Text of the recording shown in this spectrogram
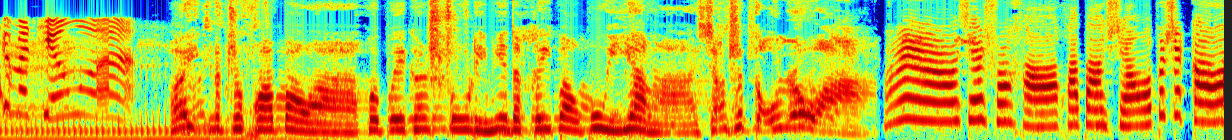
干嘛舔我啊？哎，那只花豹啊，会不会跟书里面的黑豹不一样啊？想吃狗肉啊？喵！先说好啊，花豹熊，我不是狗啊！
